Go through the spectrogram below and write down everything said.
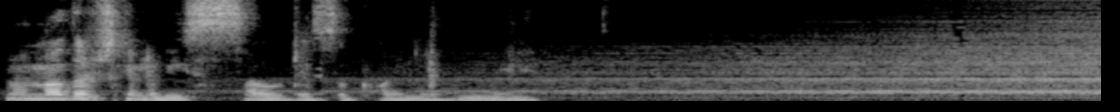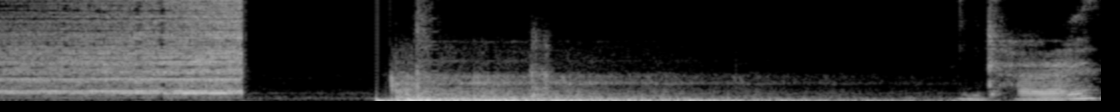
My mother's gonna be so disappointed in me. Okay.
